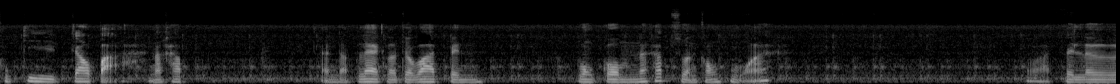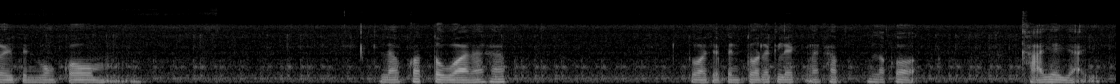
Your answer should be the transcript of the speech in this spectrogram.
คุกกี้เจ้าป่านะครับ อันดับแรกเราจะวาดเป็นวงกลมนะครับ ส่วนของหัว วาดไปเลยเป็นวงกลม แล้วก็ตัวนะครับ ตัวจะเป็นตัวเล็กๆนะครับ แล้วก็ขาใหญ่ๆ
